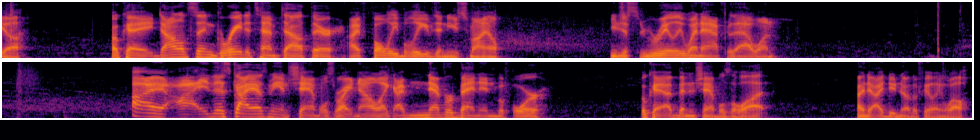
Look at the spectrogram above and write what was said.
Yeah. Okay, Donaldson, great attempt out there. I fully believed in you, Smile. You just really went after that one. I, I, this guy has me in shambles right now. Like I've never been in before. Okay, I've been in shambles a lot. I, I do know the feeling well.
